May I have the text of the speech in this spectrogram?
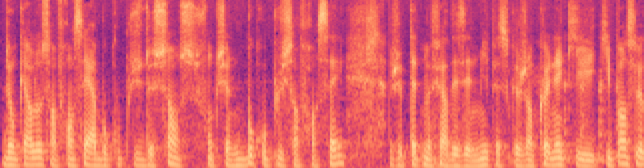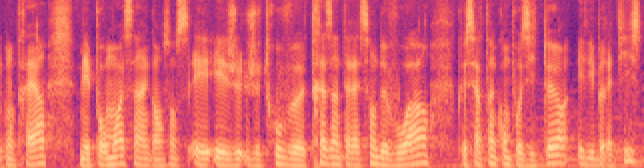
Don Carlos en français a beaucoup plus de sens, fonctionne beaucoup plus en français. Je vais peut-être me faire des ennemis parce que j'en connais qui, pensent le contraire, mais pour moi, ça a un grand sens. Et, je trouve très intéressant de voir que certains compositeurs et librettistes,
